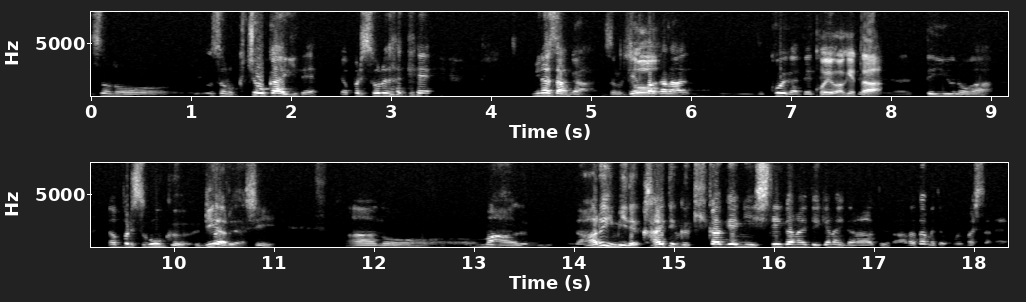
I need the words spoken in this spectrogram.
そのその区長会議でやっぱりそれだけ皆さんがその現場から声が出て声を上げた。っていうのがやっぱりすごくリアルだしあのまあある意味で変えていくきっかけにしていかないといけないんだなというのは改めて思いましたね。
